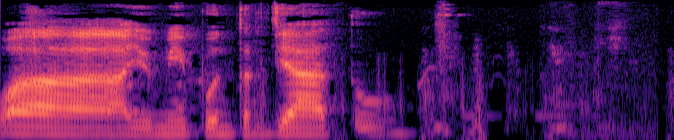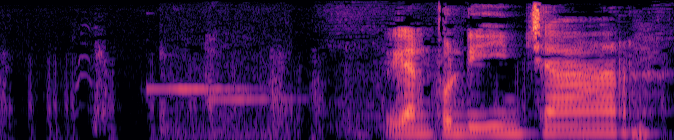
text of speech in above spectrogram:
Wah, Yumi pun terjatuh. Rian pun diincar.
